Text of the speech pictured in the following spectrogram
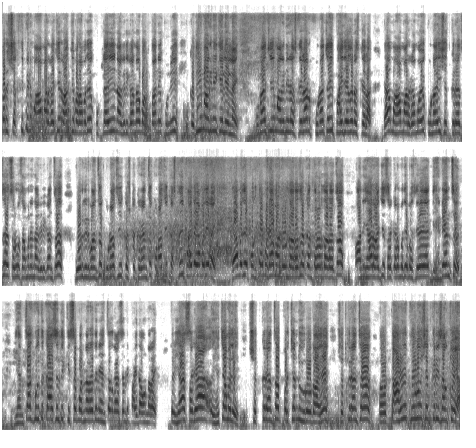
तर शक्तीपीठ महामार्गाची राज्यभरामध्ये कुठल्याही नागरिकांना भक्ताने कुणी कधीही मागणी केलेली नाही. कुणाचीही मागणी नसलेला आणि कुणाच्याही फायद्याचा नसलेला या महामार्गामुळे कुणाही शेतकऱ्याचं सर्वसामान्य नागरिकांचं गोरगरिबांचं कुणाचंही कष्टकऱ्यांचं कुणाचाही कसलाही फायदा यामध्ये नाही. यामध्ये फक्त बड्या भांडवलदाराचा कंत्राटदाराचा आणि ह्या राज्य सरकारमध्ये बसलेल्या या धेंड्यांचं ह्यांचाच फक्त काय असेल ते किस्सा भरणार आहे आणि ह्यांचाच काय असेल ते फायदा होणार आहे. तर ह्या सगळ्या ह्याच्यामध्ये शेतकऱ्यांचा प्रचंड विरोध आहे. शेतकऱ्यांचा टाहू फोडून शेतकरी या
